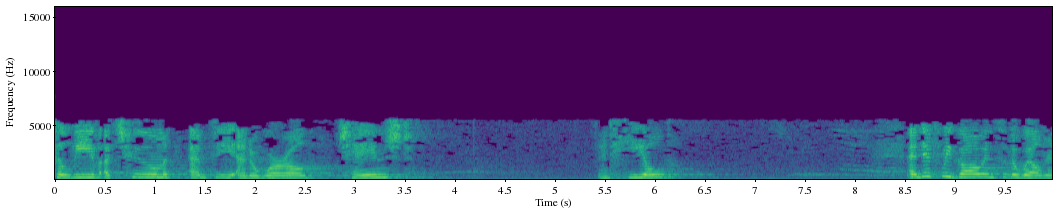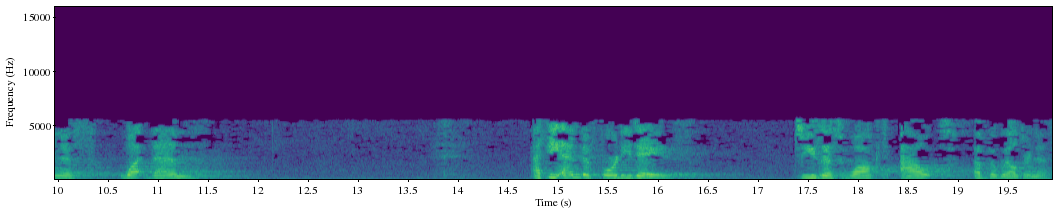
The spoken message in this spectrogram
to leave a tomb empty and a world changed and healed. And if we go into the wilderness, what then? At the end of 40 days, Jesus walked out of the wilderness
